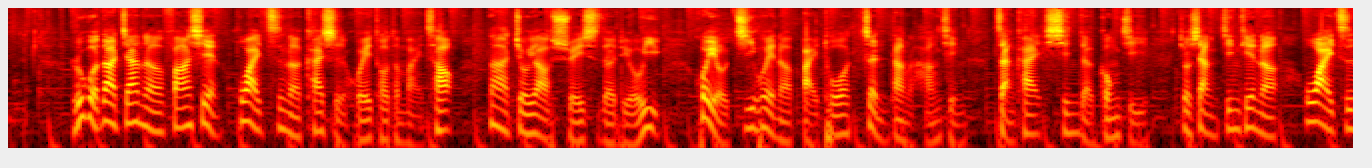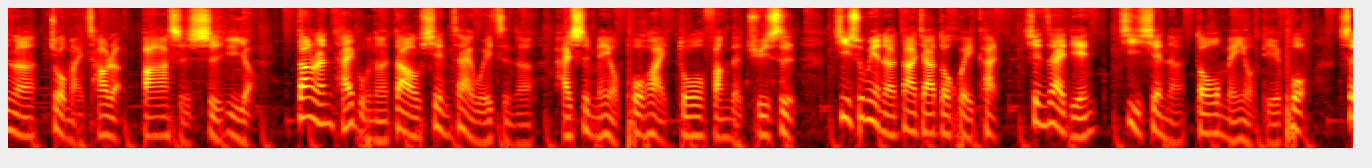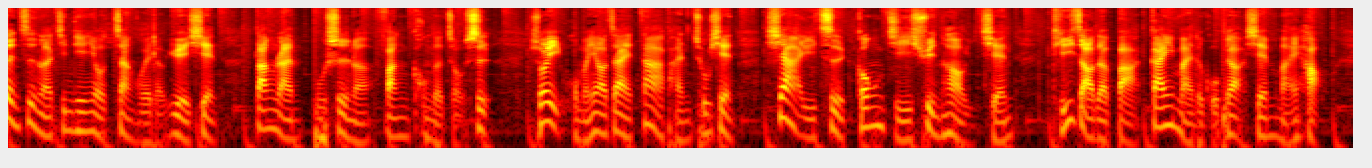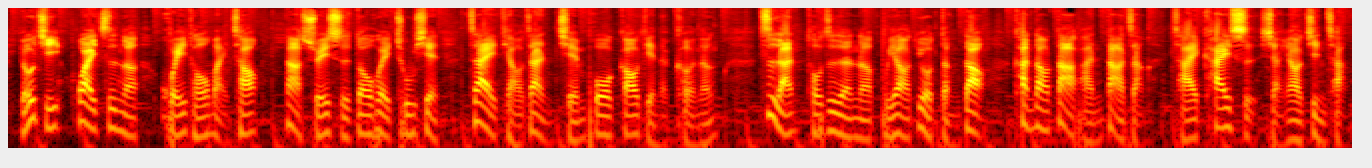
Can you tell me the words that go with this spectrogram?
如果大家呢发现外资呢开始回头的买超，那就要随时的留意，会有机会呢摆脱震荡的行情，展开新的攻击。就像今天呢，外资呢就买超了八十四亿哦。当然，台股呢到现在为止呢，还是没有破坏多方的趋势。技术面呢，大家都会看，现在连季线呢都没有跌破，甚至呢今天又站回了月线。当然不是呢翻空的走势，所以我们要在大盘出现下一次攻击讯号以前，提早的把该买的股票先买好。尤其外资呢回头买超，那随时都会出现再挑战前坡高点的可能。自然，投资人呢不要又等到看到大盘大涨才开始想要进场。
